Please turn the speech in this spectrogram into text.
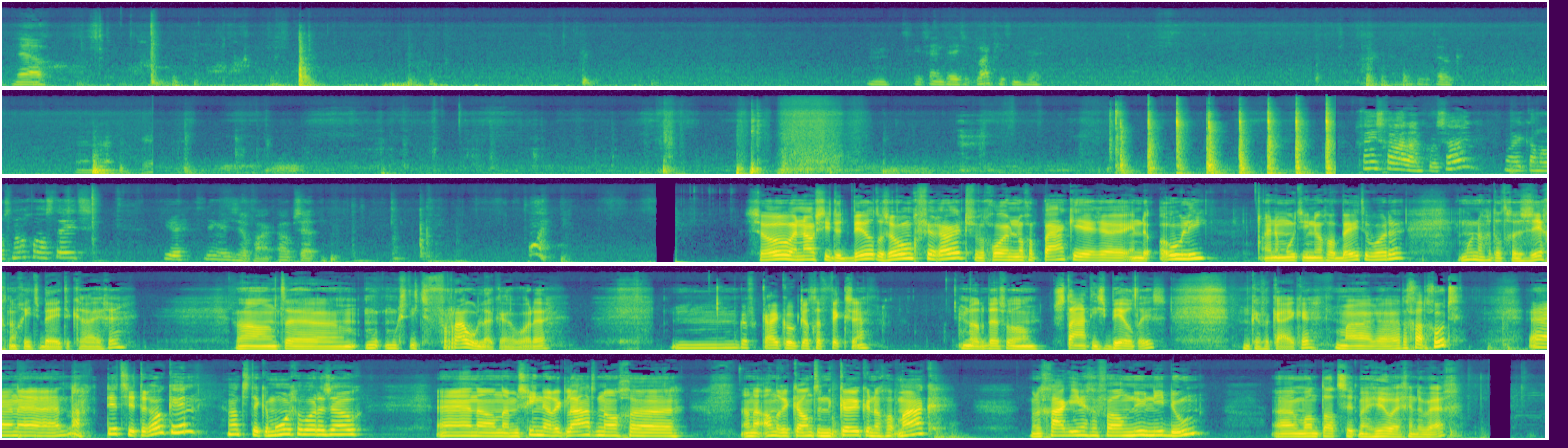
Nou. en deze plankjes niet weg. Doet hij het ook. En, eh, Geen schade aan het kozijn, maar ik kan alsnog wel steeds hier dingetjes opzetten. Mooi. Zo, en nou ziet het beeld er zo ongeveer uit. We gooien hem nog een paar keer eh, in de olie. En dan moet hij nog wel beter worden. Ik moet nog dat gezicht nog iets beter krijgen. Want uh, mo moest iets vrouwelijker worden. Mm, ik even kijken hoe ik dat ga fixen. Omdat het best wel een statisch beeld is. Moet ik even kijken. Maar uh, dat gaat goed. En uh, nou, dit zit er ook in. Hartstikke mooi geworden zo. En dan uh, misschien dat ik later nog aan de andere kant in de keuken nog wat maak. Maar dat ga ik in ieder geval nu niet doen. want dat zit me heel erg in de weg.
